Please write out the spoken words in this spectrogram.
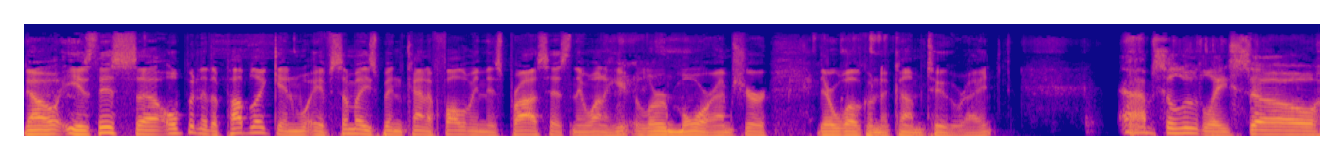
Now, is this uh, open to the public? And if somebody's been kind of following this process and they want to hear, learn more, I'm sure they're welcome to come too, right? Absolutely. So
